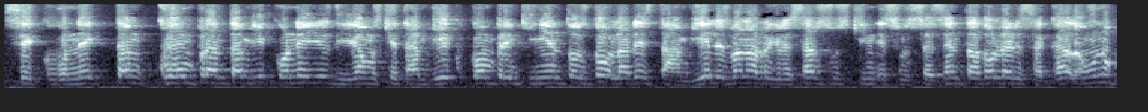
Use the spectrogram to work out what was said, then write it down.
se conectan, compran también con ellos, digamos que también compren 500 dólares, también les van a regresar sus, sus 60 dólares a cada uno,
